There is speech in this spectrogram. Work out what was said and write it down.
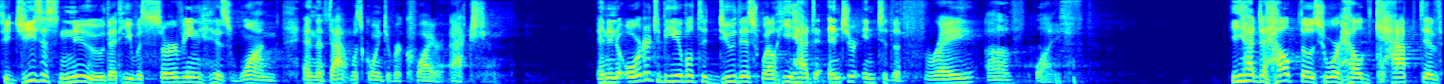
See, Jesus knew that he was serving his one and that that was going to require action. And in order to be able to do this well, he had to enter into the fray of life. He had to help those who were held captive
